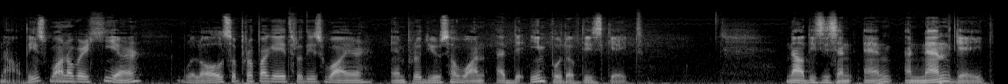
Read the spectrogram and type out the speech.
now this one over here will also propagate through this wire and produce a 1 at the input of this gate. Now this is an AND, a NAND gate.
